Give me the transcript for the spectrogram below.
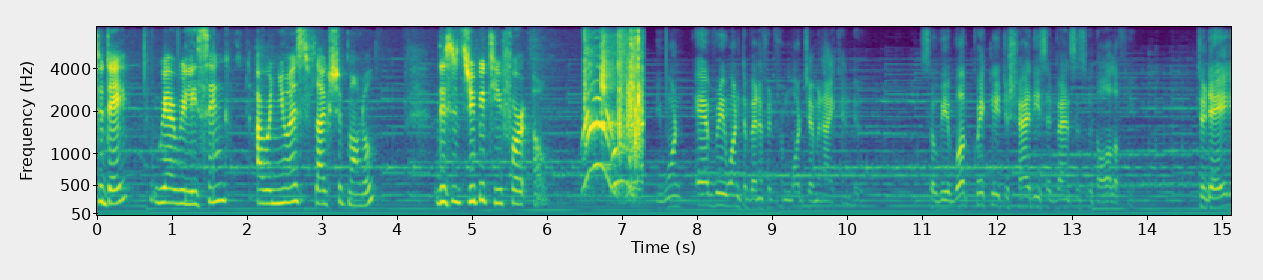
Today, we are releasing our newest flagship model. This is GPT-4o. We want everyone to benefit from what Gemini can do. So we have worked quickly to share these advances with all of you. Today,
